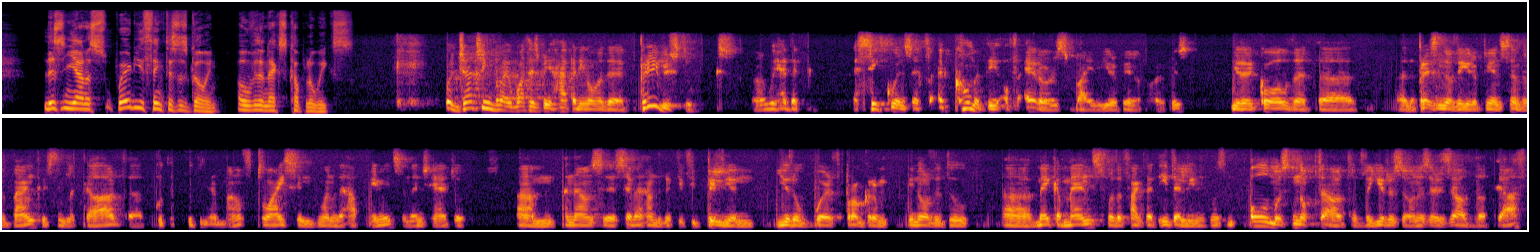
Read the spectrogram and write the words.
listen, Yanis, where do you think this is going over the next couple of weeks? Well, judging by what has been happening over the previous two weeks, uh, we had a a sequence, a, a comedy of errors by the European authorities. You recall that uh, uh, the president of the European Central Bank, Christine Lagarde, uh, put a foot in her mouth twice in one and a half minutes, and then she had to um, announce a 750 billion euro worth program in order to uh, make amends for the fact that Italy was almost knocked out of the eurozone as a result of that gaffe.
